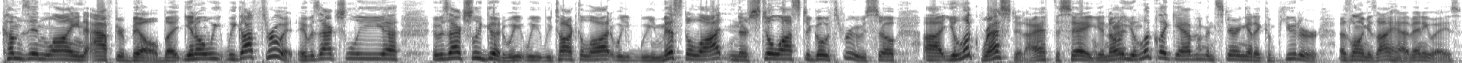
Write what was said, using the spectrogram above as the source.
comes in line after Bill. But you know, we, we got through it. It was actually uh, it was actually good. We, we we talked a lot. We we missed a lot, and there's still lots to go through. So uh, you look rested. I have to say. You know, you look like you haven't been staring at a computer as long as I have. Anyways.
